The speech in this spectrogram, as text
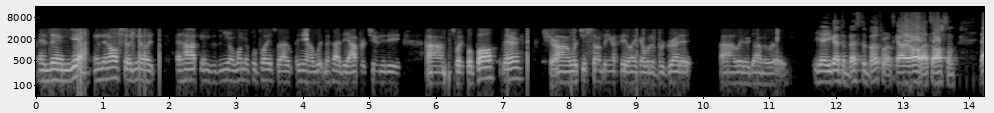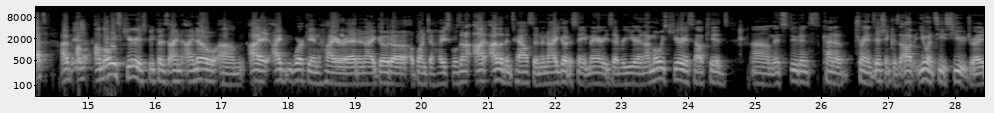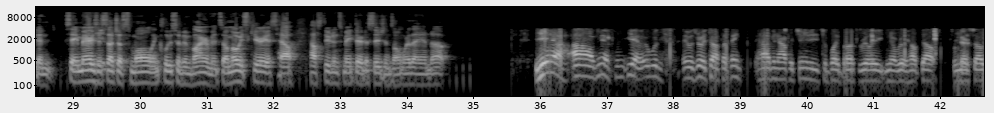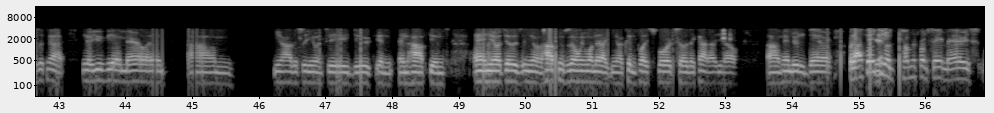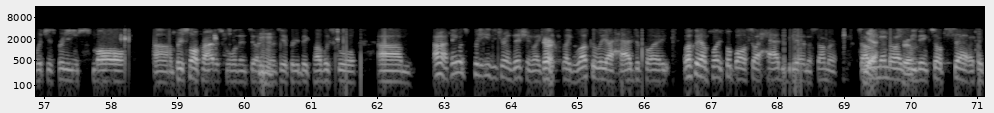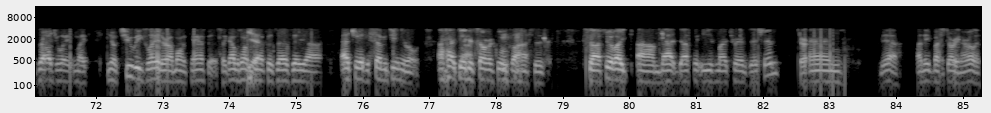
And then yeah, and then also you know at, at Hopkins, you know, a wonderful place, but I, you know I wouldn't have had the opportunity um, to play football there, Sure. uh, which is something I feel like I would have regretted uh, later down the road. Yeah, you got the best of both worlds. Got it all. That's awesome. That's I'm I'm, I'm always curious because I I know um, I I work in higher ed and I go to a bunch of high schools and I I live in Towson and I go to St. Mary's every year and I'm always curious how kids um, and students kind of transition because UNC is huge, right? And St. Mary's is such a small, inclusive environment. So I'm always curious how how students make their decisions on where they end up. Yeah, um, yeah, from, yeah. It was it was really tough. I think having the opportunity to play both really you know really helped out for me. Sure. So I was looking at you know UVA, Maryland, um, you know obviously UNC, Duke, and and Hopkins, and you know there was you know Hopkins was the only one that I you know couldn't play sports, so they kind of you know um, hindered it there. But I think Yeah. you know coming from St. Mary's, which is pretty small, um, pretty small private school, then to like, Mhm. UNC, a pretty big public school. Um, I don't know. I think it was a pretty easy transition. Like, Sure. like, like, luckily I had to play. Luckily I played football, so I had to be there in the summer. So I Yeah, remember like true. me being so upset. Like I graduate, and like you know, two weeks later I'm on campus. Like I was on Yeah. campus as a uh, actually as a 17 year old. I had taken summer school classes. So I feel like um, that definitely eased my transition. Sure. And yeah, I think by starting early.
